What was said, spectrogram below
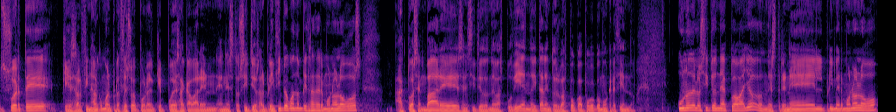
suerte que es al final como el proceso por el que puedes acabar en, en estos sitios. Al principio cuando empiezas a hacer monólogos, actúas en bares, en sitios donde vas pudiendo y tal, entonces vas poco a poco como creciendo. Uno de los sitios donde actuaba yo, donde estrené el primer monólogo,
